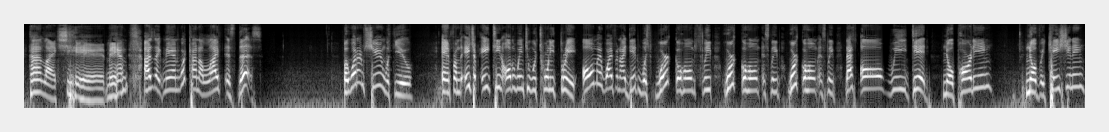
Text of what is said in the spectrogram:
I'm like, shit, man. I was like, man, what kind of life is this? But what I'm sharing with you, and from the age of 18 all the way until we're 23, all my wife and I did was work, go home, sleep, work, go home, and sleep, work, go home, and sleep. That's all we did. No partying, no vacationing.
